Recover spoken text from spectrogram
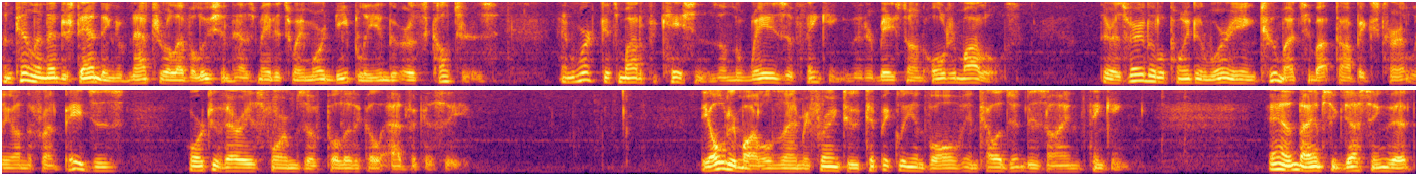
Until an understanding of natural evolution has made its way more deeply into Earth's cultures and worked its modifications on the ways of thinking that are based on older models, there is very little point in worrying too much about topics currently on the front pages or to various forms of political advocacy. The older models I am referring to typically involve intelligent design thinking. And I am suggesting that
